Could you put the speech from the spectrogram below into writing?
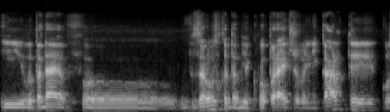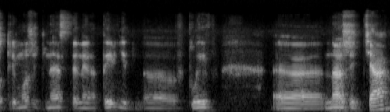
і випадає в, е, за розкладом як попереджувальні карти, котрі можуть нести негативний е, вплив е, на життя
